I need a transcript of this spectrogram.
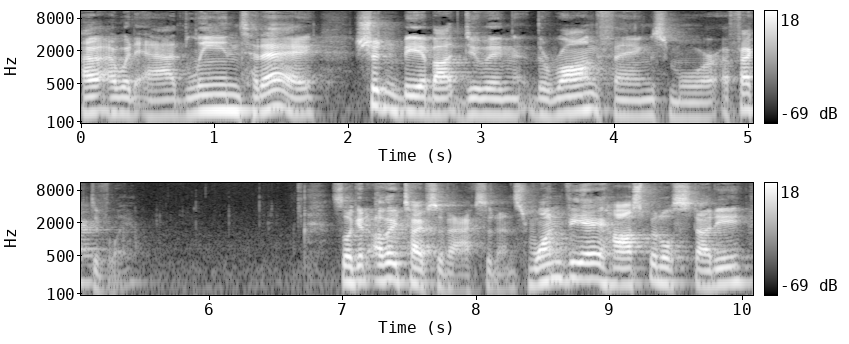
I, I would add, lean today shouldn't be about doing the wrong things more effectively. Let's look at other types of accidents. One VA hospital study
